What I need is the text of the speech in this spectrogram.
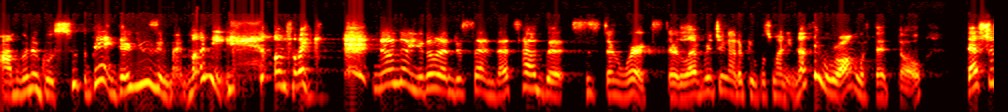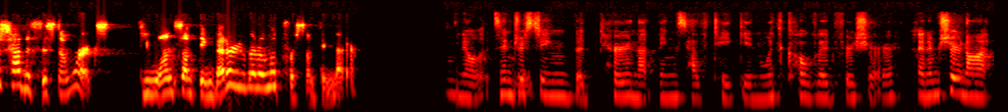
I'm to go sue the bank. They're using my money. I'm like, no, no, you don't understand. That's how the system works. They're leveraging other people's money. Nothing wrong with it, though. That's just how the system works. If you want something better, you got to look for something better. You know, it's interesting the turn that things have taken with COVID for sure. And I'm sure not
